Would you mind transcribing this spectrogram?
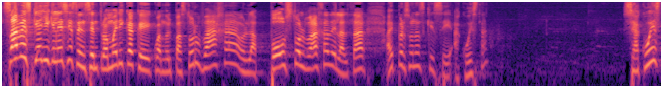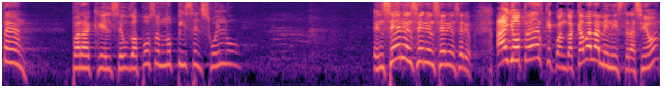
¿Sabes que hay iglesias en Centroamérica que cuando el pastor baja o el apóstol baja del altar, hay personas que se acuestan? Se acuestan para que el pseudoapóstol no pise el suelo. En serio, en serio, en serio, en serio. Hay otras que cuando acaba la administración,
